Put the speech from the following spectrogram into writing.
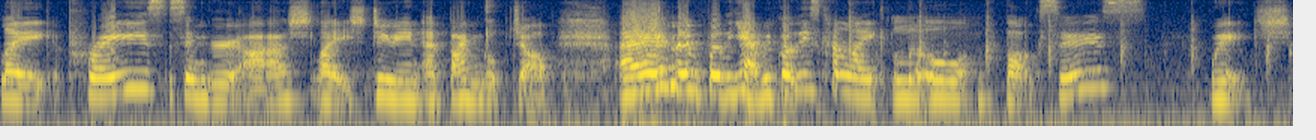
like praise Simguru Ash, like she's doing a bang up job. Um, but yeah, we've got these kind of like little boxes, which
